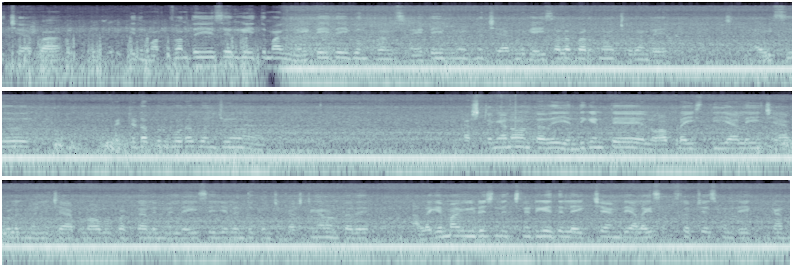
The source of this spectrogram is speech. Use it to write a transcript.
ఈ చేప. ఇది మొత్తం అంతా చేసేసరికి అయితే మాకు నైట్ అయితే అయిపోయింది ఫ్రెండ్స్ నైట్ అయిపోయిన వెంటనే చేపలకి ఐస్ ఎలా చూడండి. ఐస్ పెట్టేటప్పుడు కూడా కొంచెం కష్టంగానే ఉంటుంది. ఎందుకంటే లోపల ఐస్ తీయాలి చేపలకు మళ్ళీ చేప లోపల పట్టాలి మళ్ళీ ఐస్ వేయాలి ఎందుకు కొంచెం కష్టంగానే ఉంటుంది. అలాగే మా వీడియోస్ నచ్చినట్టుగా అయితే లైక్ చేయండి అలాగే సబ్స్క్రైబ్ చేసుకోండి. గంట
